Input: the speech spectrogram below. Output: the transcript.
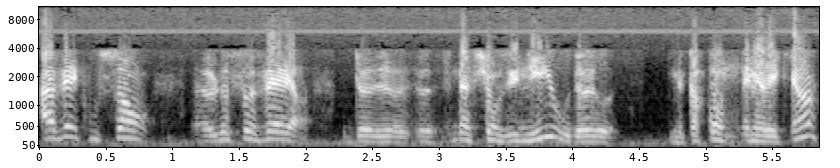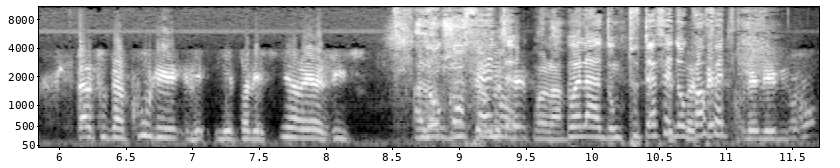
avec ou sans euh, le feu vert de, de- des Nations Unies ou de mais par contre des Américains, là tout d'un coup les, les, les Palestiniens réagissent. Alors Donc, en fait, voilà. Voilà, donc tout à fait. Donc en fait, l'élément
